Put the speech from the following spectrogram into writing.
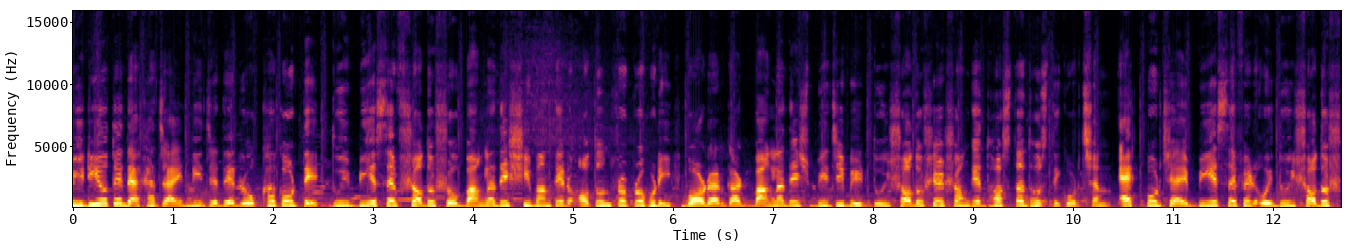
ভিডিওতে দেখা যায় নিজেদের রক্ষা করতে দুই বিএসএফ সদস্য বাংলাদেশ সীমান্তের অতন্ত্র প্রহরী, বর্ডার গার্ড বাংলাদেশ বিজিবির দুই সদস্যের সঙ্গে ধস্তাধস্তি করছেন। এক পর্যায়ে বিএসএফ এর ওই দুই সদস্য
